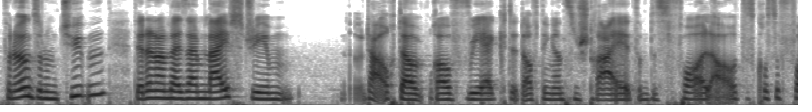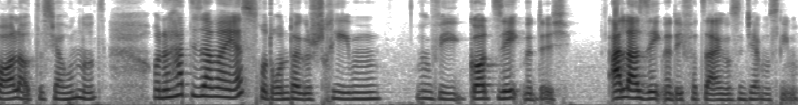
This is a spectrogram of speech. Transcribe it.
Von irgendeinem so Typen, der dann bei seinem Livestream da auch darauf reacted, auf den ganzen Streit und das Fallout, das große Fallout des Jahrhunderts. Und dann hat dieser Maestro drunter geschrieben, irgendwie, Gott segne dich. Allah segne dich, Verzeihung, das sind ja Muslime.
